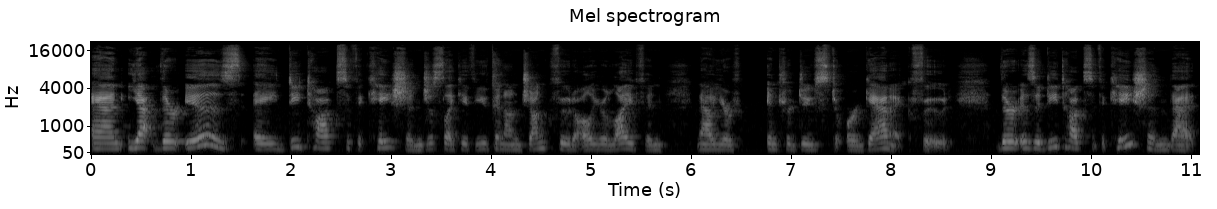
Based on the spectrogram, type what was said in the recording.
And yet, there is a detoxification, just like if you've been on junk food all your life and now you're introduced to organic food. There is a detoxification that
